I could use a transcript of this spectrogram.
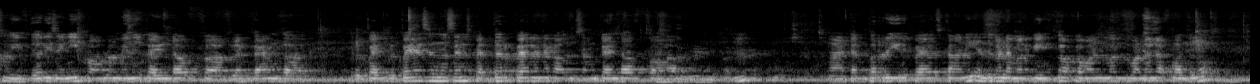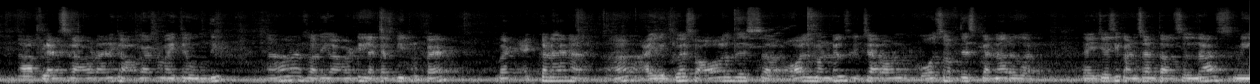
So if there is any problem any kind of flood bank repair repairs in the sense పెద్ద రిపేర్ అనే కాదు some kind of temporary repairs కానీ ఎందుకంటే మనకి ఇంకా ఒక one month one and half మంత్లో ఫ్లడ్స్ రావడానికి అవకాశం అయితే ఉంది సో అది కాబట్టి లెటర్స్ బీ ప్రిపేర్డ్ బట్ ఎక్కడైనా I request all this all mandals which are on course of this Penna river దయచేసి కన్సర్న్ తహసీల్దార్స్ మీ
